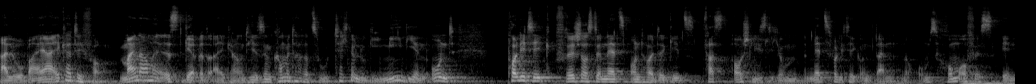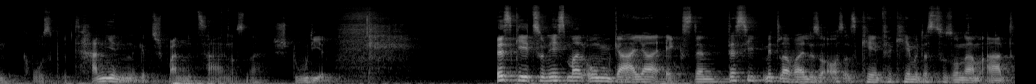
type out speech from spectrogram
Hallo bei Eika TV. Mein Name ist Gerrit Eiker und hier sind Kommentare zu Technologie, Medien und Politik frisch aus dem Netz. Und heute geht es fast ausschließlich um Netzpolitik und dann noch ums Homeoffice in Großbritannien. Da gibt es spannende Zahlen aus einer Studie. Es geht zunächst mal um Gaia X, denn das sieht mittlerweile so aus, als käme, verkäme das zu so einer Art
